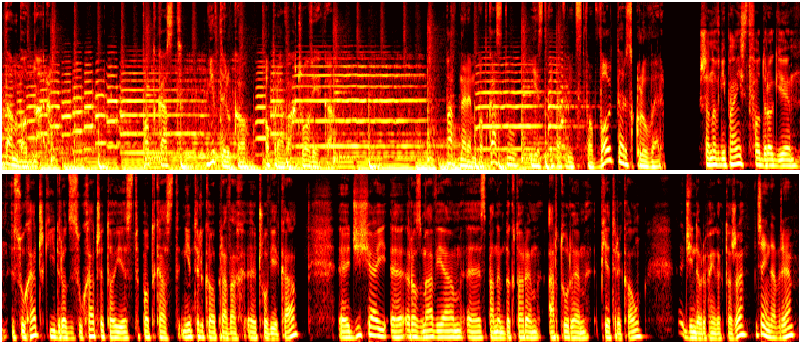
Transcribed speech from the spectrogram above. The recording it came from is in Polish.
Adam Bodnar. Podcast nie tylko o prawach człowieka. Partnerem podcastu jest wydawnictwo Wolters Kluwer. Szanowni Państwo, drogie słuchaczki, drodzy słuchacze, to jest podcast nie tylko o prawach e, człowieka. E, dzisiaj e, rozmawiam z panem doktorem Arturem Pietryką. Dzień dobry, panie doktorze. Dzień dobry.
